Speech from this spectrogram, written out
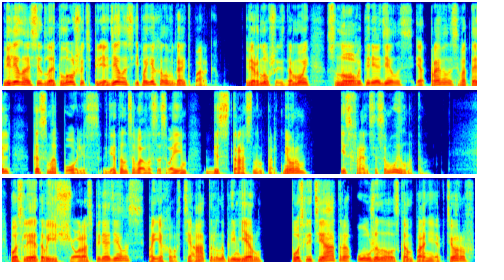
велела оседлать лошадь, переоделась и поехала в Гайд-парк. Вернувшись домой, снова переоделась и отправилась в отель «Космополис», где танцевала со своим бесстрастным партнером и с Фрэнсисом Уилмотом. После этого еще раз переоделась, поехала в театр на премьеру. После театра ужинала с компанией актеров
